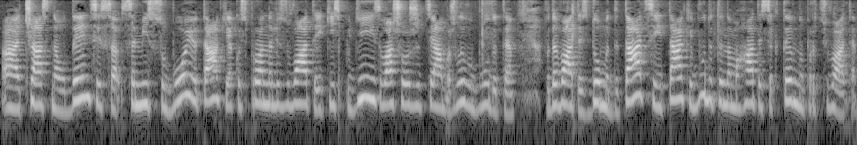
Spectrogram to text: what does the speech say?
а, час наодинці са- самі з собою, так, якось проаналізувати якісь події з вашого життя, можливо, будете вдаватись до медитації, так, і будете намагатись активно працювати.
